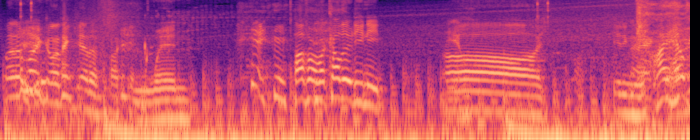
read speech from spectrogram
When am I gonna get a fucking win? Puffer, what color do you need? Oh, kidding me. I helped.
